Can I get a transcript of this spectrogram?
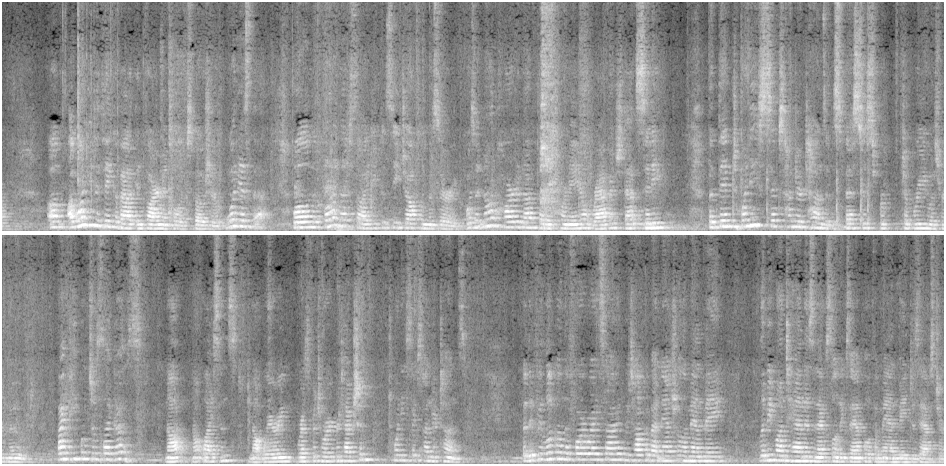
Um, I want you to think about environmental exposure. What is that? Well, on the far left side, you can see Joplin, Missouri. Was it not hard enough that a tornado ravaged that city? But then 2,600 tons of asbestos debris was removed by people just like us. Not, not licensed, not wearing respiratory protection, 2,600 tons. But if we look on the far right side, we talk about natural and man-made. Libby, Montana is an excellent example of a man-made disaster.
